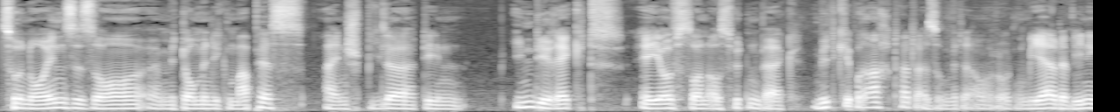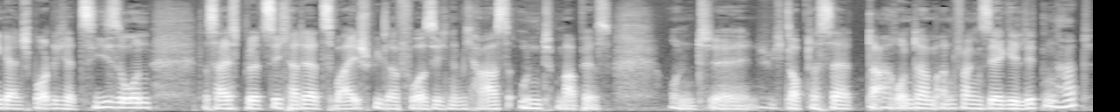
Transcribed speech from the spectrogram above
zur neuen Saison äh, mit Dominik Mappes ein Spieler, den indirekt Eyolfsson aus Hüttenberg mitgebracht hat, also mit mehr oder weniger ein sportlicher Ziehsohn. Das heißt, plötzlich hat er zwei Spieler vor sich, nämlich Haas und Mappes. Und äh, ich glaube, dass er darunter am Anfang sehr gelitten hat.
